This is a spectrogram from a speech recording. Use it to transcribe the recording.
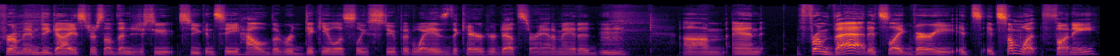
from MD Geist or something just so you, so you can see how the ridiculously stupid ways the character deaths are animated. Um, and from that, it's like very it's it's somewhat funny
